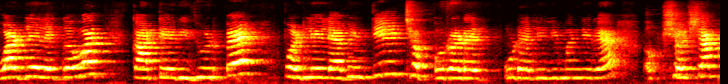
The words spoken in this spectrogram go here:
वाढलेले गवत काटेरी झुडपे पडलेल्या भिंती छप्प उडलेली मंदिरे अक्षरशः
